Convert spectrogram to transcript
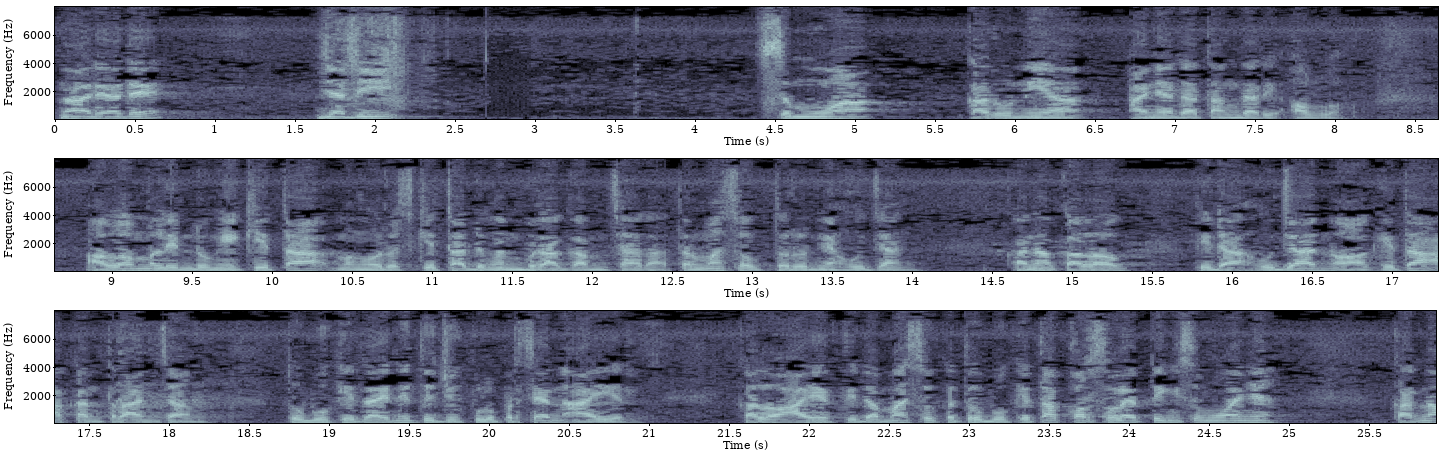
Nah adik-adik. Jadi semua karunia hanya datang dari Allah Allah melindungi kita, mengurus kita dengan beragam cara, termasuk turunnya hujan. Karena kalau tidak hujan, oh, kita akan terancam. Tubuh kita ini 70% air. Kalau air tidak masuk ke tubuh kita, korsleting semuanya. Karena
